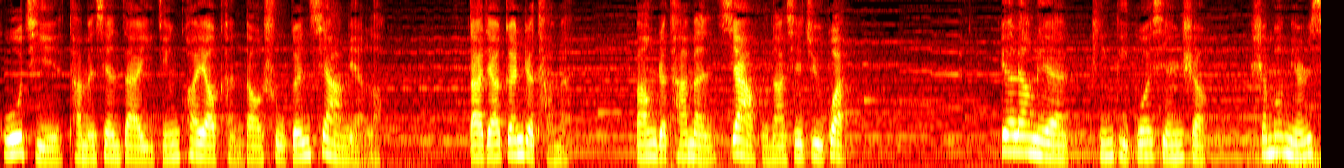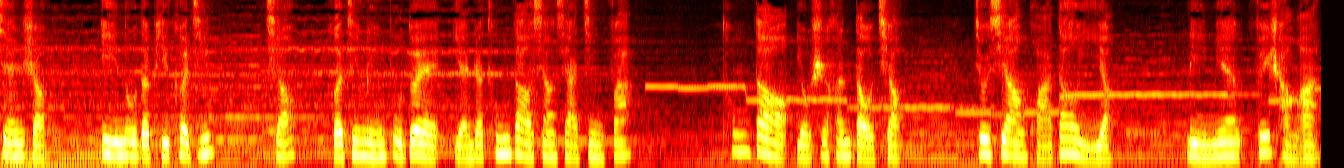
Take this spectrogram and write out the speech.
估计他们现在已经快要啃到树根下面了。大家跟着他们，帮着他们吓唬那些巨怪。月亮脸平底锅先生、什么名先生、易怒的皮克金，瞧，和精灵部队沿着通道向下进发。通道有时很陡峭，就像滑道一样。里面非常暗，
